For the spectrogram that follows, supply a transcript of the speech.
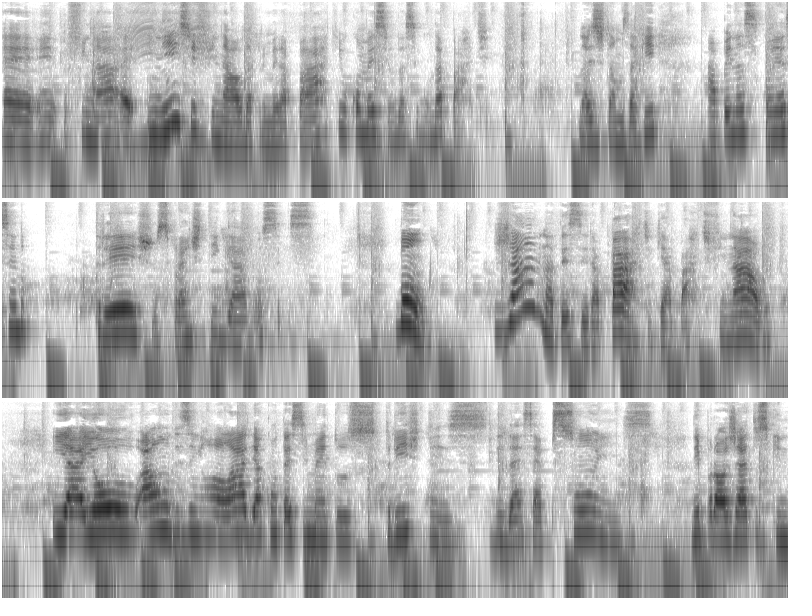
é, é, o final, é, início e final da primeira parte e o comecinho da segunda parte. Nós estamos aqui apenas conhecendo trechos para instigar vocês. Bom, já na terceira parte, que é a parte final, e aí há um desenrolar de acontecimentos tristes, de decepções, de projetos que,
